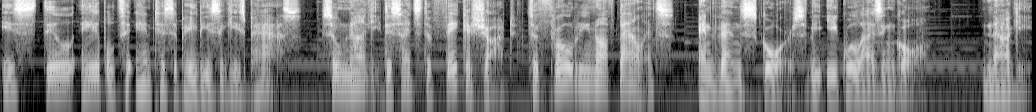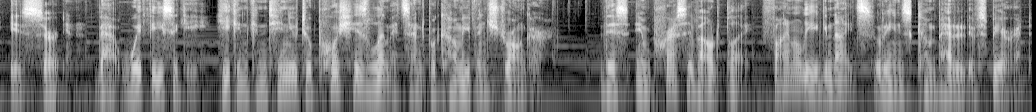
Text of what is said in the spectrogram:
is still able to anticipate Isagi's pass, so Nagi decides to fake a shot to throw Rin off balance and then scores the equalizing goal. Nagi is certain that with Isagi, he can continue to push his limits and become even stronger. This impressive outplay finally ignites Rin's competitive spirit.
